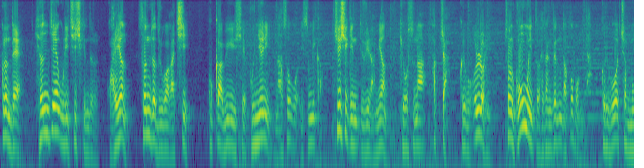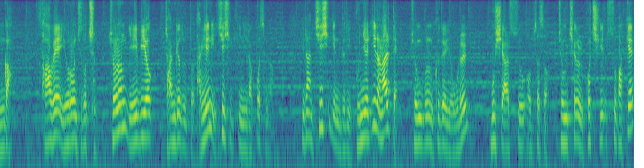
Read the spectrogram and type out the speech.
그런데 현재 우리 지식인들은 과연 선조들과 같이 국가 위기 시에 분연히 나서고 있습니까? 지식인들이라면 교수나 학자 그리고 언론인 저는 공무인도 해당된다고 봅니다. 그리고 전문가, 사회 여론 지도층 저는 예비역 장교들도 당연히 지식인이라고 생각합니다. 이러한 지식인들이 분열이 일어날 때 정부는 그들의 요구를 무시할 수 없어서 정책을 고칠 수밖에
